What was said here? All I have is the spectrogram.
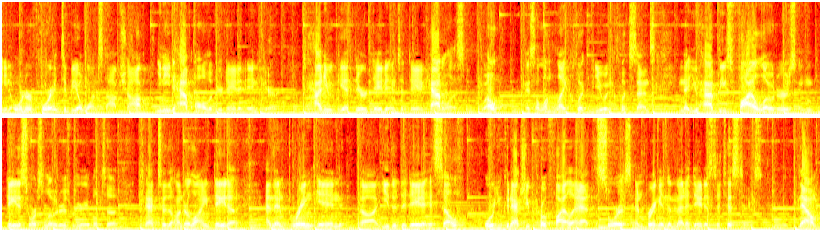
in order for it to be a one-stop shop, you need to have all of your data in here how do you get their data into Data Catalyst? Well, it's a lot like QlikView and Qlik Sense in that you have these file loaders and data source loaders where you're able to connect to the underlying data and then bring in uh, either the data itself or you can actually profile it at the source and bring in the metadata statistics. Now,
